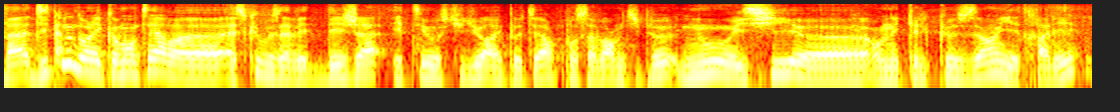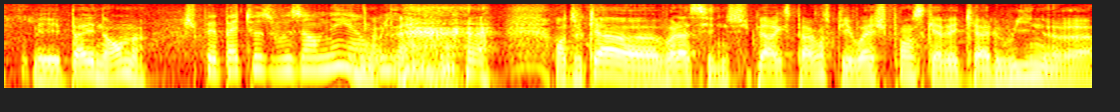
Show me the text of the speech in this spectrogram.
Bah, dites-nous dans les commentaires, euh, est-ce que vous avez déjà été au studio Harry Potter pour savoir un petit peu? Nous, ici, euh, on est quelques-uns y être allés, mais pas énorme. Je peux pas tous vous emmener, hein, oui. en tout cas, euh, voilà, c'est une super expérience. Puis ouais, je pense qu'avec Halloween, euh,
